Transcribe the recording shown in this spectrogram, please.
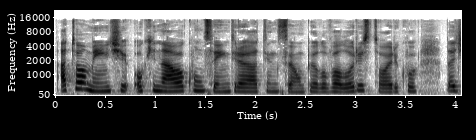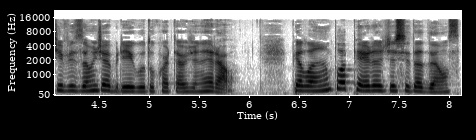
Atualmente, Okinawa concentra a atenção pelo valor histórico da divisão de abrigo do quartel-general. Pela ampla perda de cidadãos,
